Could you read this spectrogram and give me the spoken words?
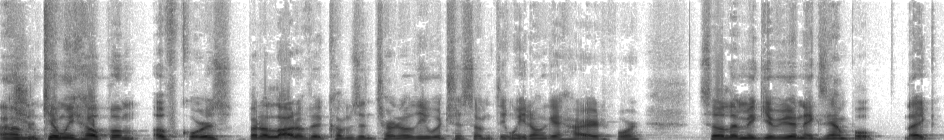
Um, sure. Can we help them? Of course, but a lot of it comes internally, which is something we don't get hired for. So let me give you an example. Like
